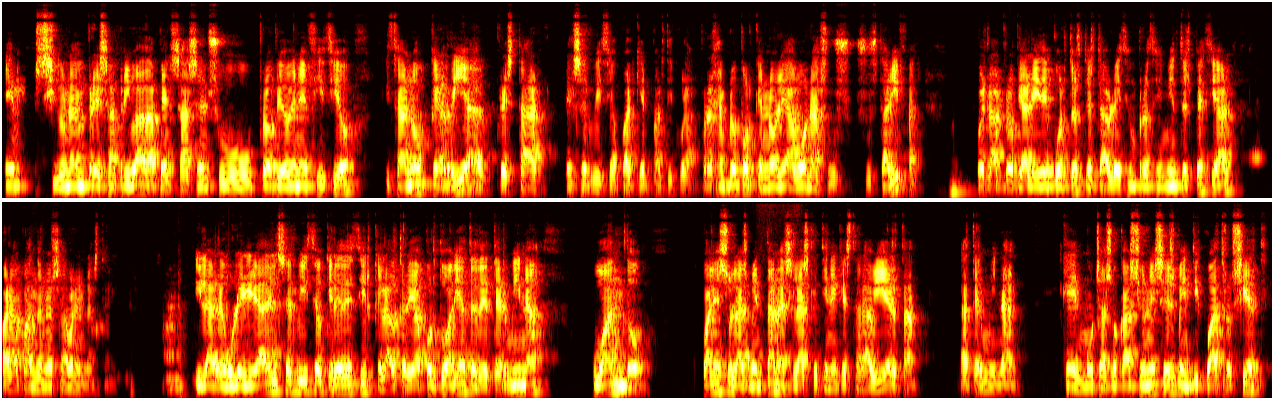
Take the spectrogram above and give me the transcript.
em, si una empresa privada pensase en su propio beneficio, quizá no querría prestar el servicio a cualquier particular, por ejemplo, porque no le abona sus, tarifas. Pues la propia ley de puertos te establece un procedimiento especial para cuando no se abren las tarifas. Y la regularidad del servicio quiere decir que la autoridad portuaria te determina cuándo ¿Cuáles son las ventanas en las que tiene que estar abierta la terminal? Que en muchas ocasiones es 24/7.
